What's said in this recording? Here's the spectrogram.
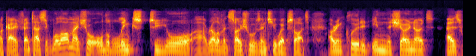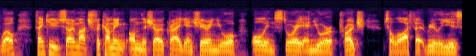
Okay, fantastic. Well, I'll make sure all the links to your uh, relevant socials and to your websites are included in the show notes as well. Thank you so much for coming on the show, Craig, and sharing your all in story and your approach to life. It really is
